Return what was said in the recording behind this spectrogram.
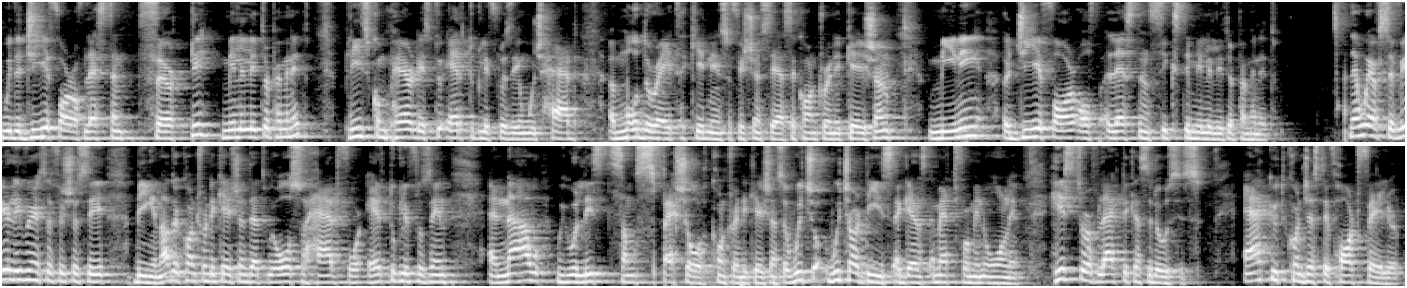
with a GFR of less than 30 milliliter per minute. Please compare this to ertugliflozin, which had a moderate kidney insufficiency as a contraindication, meaning a GFR of less than 60 milliliter per minute. Then we have severe liver insufficiency being another contraindication that we also had for ertugliflozin. And now we will list some special contraindications. So which, which are these against metformin only? History of lactic acidosis, acute congestive heart failure,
